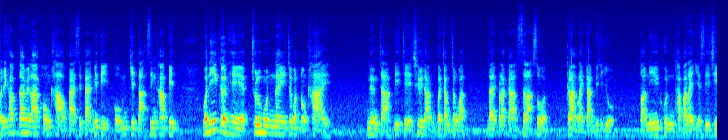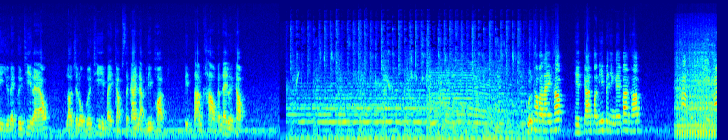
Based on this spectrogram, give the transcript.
วัสดีครับ ได้เวลาของข่าว 88 มิติ ผมกิตตะสิงหาปิด วันนี้เกิดเหตุชุลมุนในจังหวัดหนองคาย เนื่องจากดีเจชื่อดังประจำจังหวัดได้ประกาศสละโสดกลางรายการวิทยุ ตอนนี้คุณทัปนายเอียดศรีชีอยู่ในพื้นที่แล้ว เราจะลงพื้นที่ไปกับ Skylab Report ติดตามข่าวกันได้เลยครับ คุณทัปนายครับ เหตุการณ์ตอนนี้เป็นยังไงบ้างครับ ค่ะคุณกิติคะ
